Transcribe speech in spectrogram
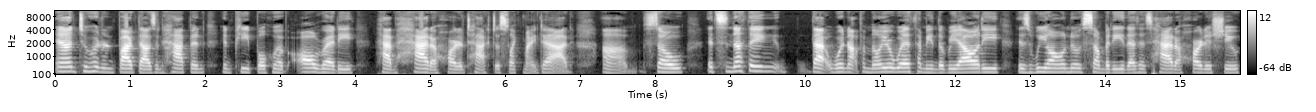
and 205,000 happen in people who have already have had a heart attack just like my dad. Um, so it's nothing that we're not familiar with. I mean, the reality is we all know somebody that has had a heart issue.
